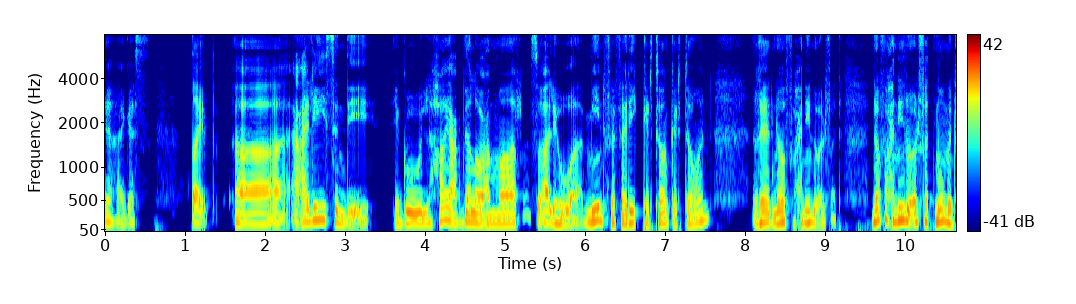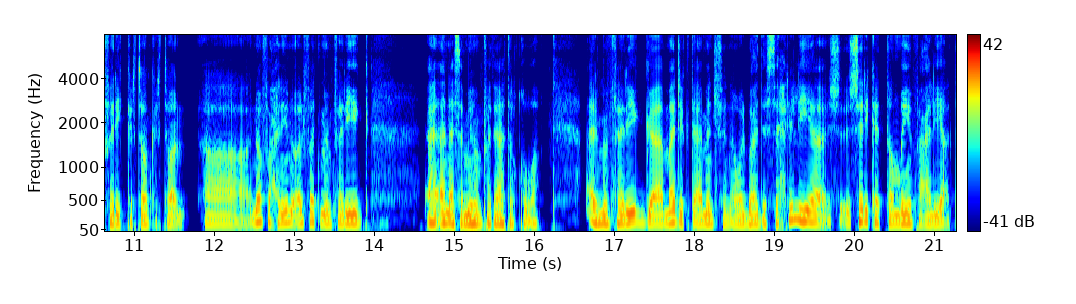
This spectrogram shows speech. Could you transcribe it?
يا. اي طيب آه علي سندي يقول هاي عبد الله وعمار سؤالي هو مين في فريق كرتون كرتون غير نوف وحنين وألفت. نوف وحنين وألفت مو من فريق كرتون كرتون. آه نوف وحنين وألفت من فريق آه، أنا أسميهم فتيات القوة. من فريق ماجيك دايمنشن أو البعد السحري اللي هي شركة تنظيم فعاليات.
